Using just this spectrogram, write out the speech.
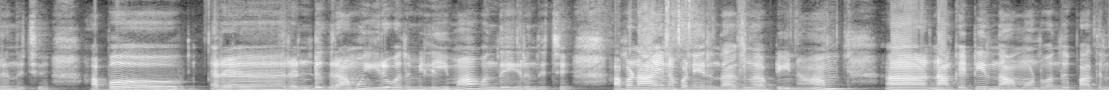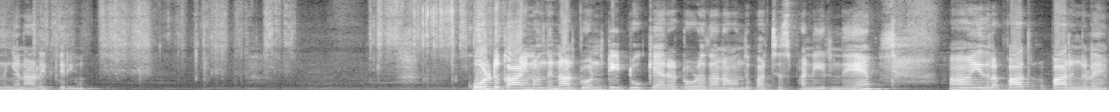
இருந்துச்சு. அப்போது ரெ ரெண்டு கிராமும் இருபது மில்லியுமா வந்து இருந்துச்சு. அப்போ நான் என்ன பண்ணியிருந்தாங்க அப்படின்னா நான் கட்டியிருந்த அமௌண்ட் வந்து பார்த்துருந்தீங்கனாலே தெரியும். கோல்டு காயின் வந்து நான் டுவெண்ட்டி டூ கேரட்டோடு தான் நான் வந்து பர்ச்சேஸ் பண்ணியிருந்தேன். இதில் பா பாருங்களேன்.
